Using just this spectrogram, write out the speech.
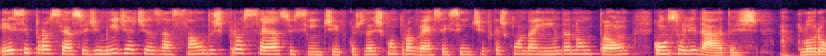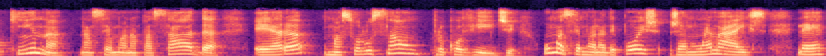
esse processo de mediatização dos processos científicos, das controvérsias científicas quando ainda não estão consolidadas. A cloroquina, na semana passada, era uma solução para o Covid. Uma semana depois, já não é mais, né?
